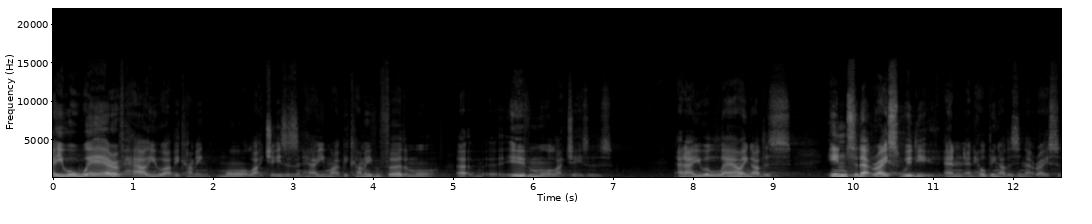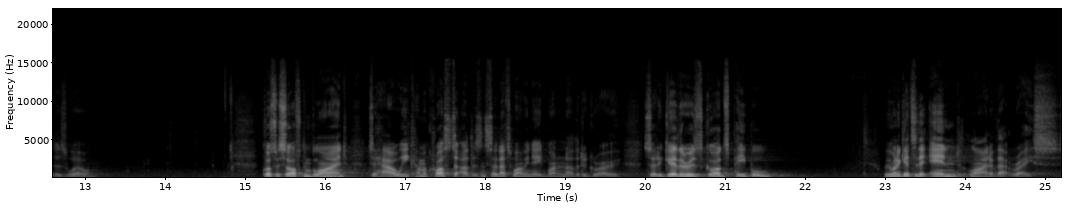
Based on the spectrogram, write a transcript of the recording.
Are you aware of how you are becoming more like Jesus and how you might become even further more, uh, even more like Jesus? And are you allowing others into that race with you and, and helping others in that race as well? Of course, we're so often blind to how we come across to others, and so that's why we need one another to grow. So, together as God's people, we want to get to the end line of that race.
